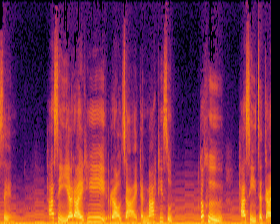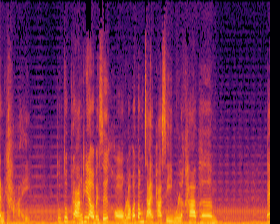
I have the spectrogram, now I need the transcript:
90%ภาษีอะไรที่เราจ่ายกันมากที่สุด ก็คือภาษีจากการขาย ทุกๆ ครั้งที่เราไปซื้อของ เราก็ต้องจ่ายภาษีมูลค่าเพิ่ม ใน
